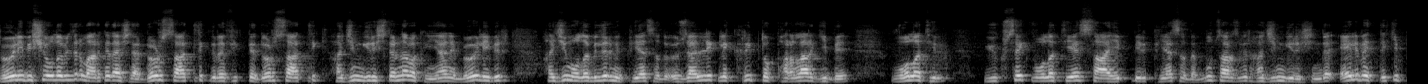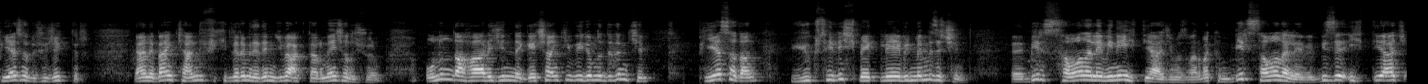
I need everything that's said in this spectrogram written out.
böyle bir şey olabilir mi arkadaşlar? 4 saatlik grafikte 4 saatlik hacim girişlerine bakın. Yani böyle bir hacim olabilir mi piyasada? Özellikle kripto paralar gibi volatil, yüksek volatiye sahip bir piyasada bu tarz bir hacim girişinde elbette ki piyasa düşecektir. Yani ben kendi fikirlerimi dediğim gibi aktarmaya çalışıyorum. Onun da haricinde geçenki videomda dedim ki piyasadan yükseliş bekleyebilmemiz için e, bir saman alevine ihtiyacımız var. Bakın bir saman alevi. Bize ihtiyaç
